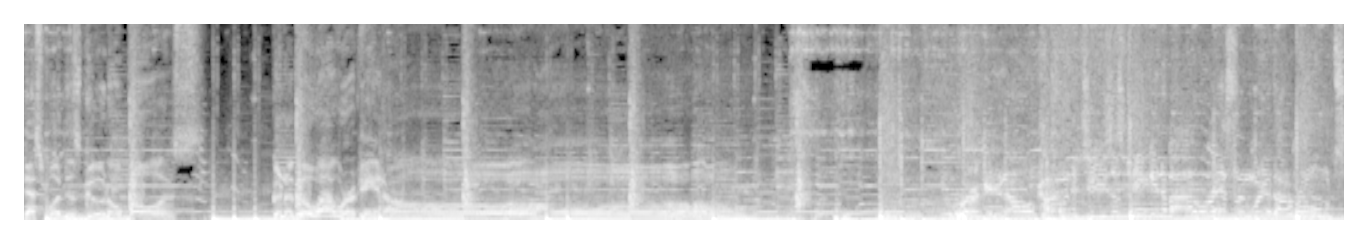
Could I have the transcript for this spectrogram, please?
That's what this good old boy's gonna go out working on. Working on coming to Jesus, thinking about wrestling with our roots,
